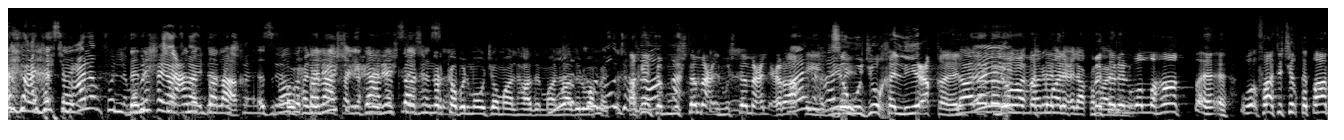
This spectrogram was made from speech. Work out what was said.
إحنا قاعد هسه بعالم مو بدنا نحكي عن الطلاق. أسباب الطلاق ليش اللي قاعدة ليش لازم. نركب الموجة مال هذا مال هذا الوقت. أخي انت بمجتمع المجتمع العراقي زوجوه خليه يعقل لا، لا، لا، لا، ما لي بهاي مثلا. والله ها ط- فاتك القطار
